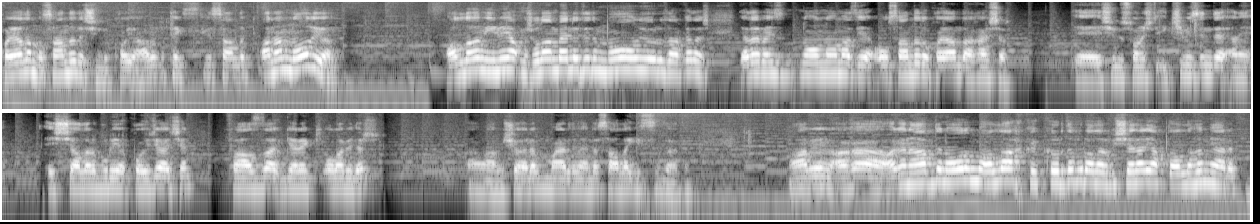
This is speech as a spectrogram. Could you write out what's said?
koyalım mı? Sandığı da şimdi koy abi. Bu tekstilli sandık. Anam ne oluyor? Allah'ım iğne yapmış. Ulan ben de dedim ne oluyoruz arkadaş. Ya da biz ne olur olmaz ya o sandığı da koyalım da arkadaşlar. Ee, şimdi sonuçta ikimizin de hani eşyaları buraya koyacağı için fazla gerek olabilir. Tamam abi şöyle bu merdivende sağla gitsin zaten. Abi aga aga ne yaptın oğlum Allah kı- kırdı buralar bir şeyler yaptı Allah'ım yarabbim.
